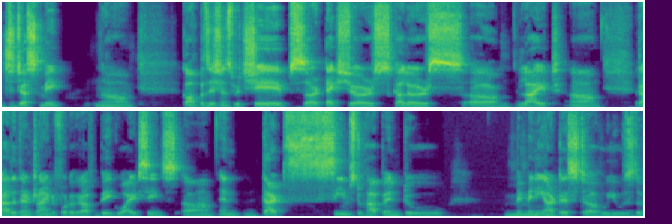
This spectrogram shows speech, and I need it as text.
just make um, compositions with shapes or textures, colors, um, light, um, rather than trying to photograph big wide scenes. Um, and that seems to happen to many artists uh, who use the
